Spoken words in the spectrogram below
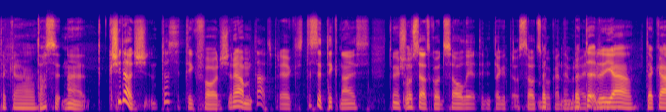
Tā kā. Tas ir. Nē. Šitāds, tas ir tik forši. Reāli man tāds prieks. Tas ir tik nice. Tu viņš uzsāc kaut kādu savu lietiņu, tagad tev sauc Bet, kaut kādiem bet, uh, raidījumiem. jā, tā kā.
